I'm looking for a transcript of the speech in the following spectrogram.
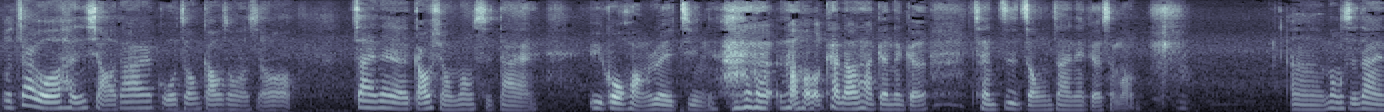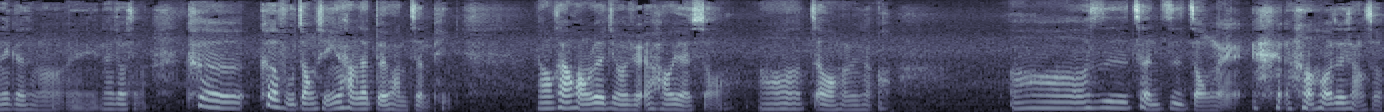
我在我很小，大概国中、高中的时候，在那个高雄梦时代遇过黄瑞进，然后看到他跟那个陈志忠在那个什么，嗯，梦时代那个什么，哎，那叫什么客客服中心，因为他们在兑换赠品，然后看到黄瑞进，我觉得好眼熟，然后再往旁边看，哦。是陈志忠哎，然后我就想说，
